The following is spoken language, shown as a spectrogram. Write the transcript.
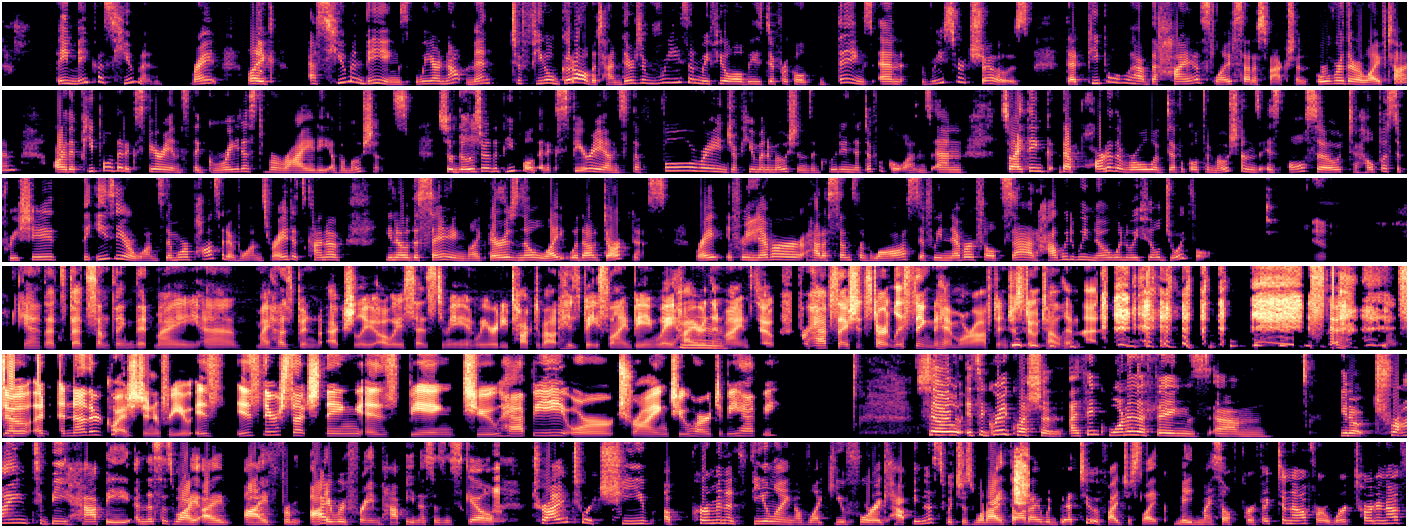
they make us human, right? Like as human beings, we are not meant to feel good all the time. There's a reason we feel all these difficult things. And research shows that people who have the highest life satisfaction over their lifetime are the people that experience the greatest variety of emotions. So those mm-hmm. are the people that experience the full range of human emotions, including the difficult ones. And so I think that part of the role of difficult emotions is also to help us appreciate the easier ones, the more positive ones, right? It's kind of, you know, the saying like there is no light without darkness right? If we never had a sense of loss, if we never felt sad, how would we know when we feel joyful? Yeah. Yeah, that's that's something that my uh, my husband actually always says to me, and we already talked about his baseline being way higher mm. than mine. So perhaps I should start listening to him more often. Just don't tell him that. so, so a, another question for you is: Is there such thing as being too happy or trying too hard to be happy? So it's a great question. I think one of the things, um, you know, trying to be happy, and this is why I, I from I reframe happiness as a skill. Mm-hmm. Trying to achieve a permanent feeling of like euphoric happiness, which is what I thought I would get to if I just like made myself perfect enough or worked hard enough.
